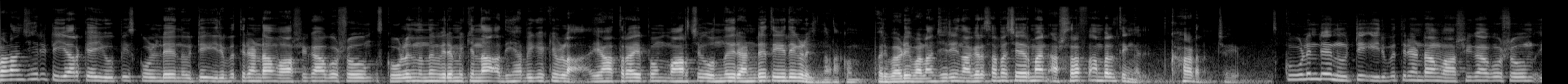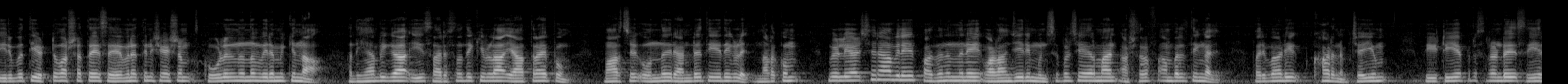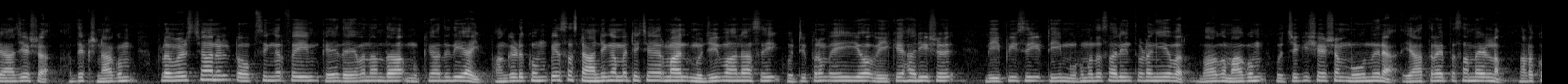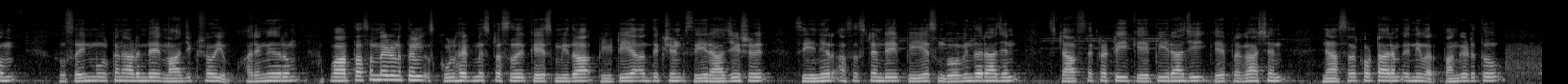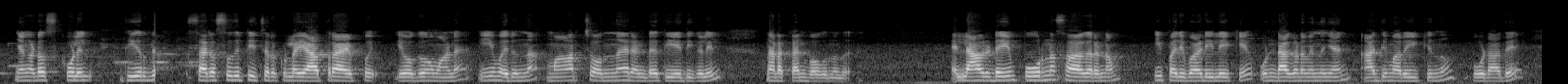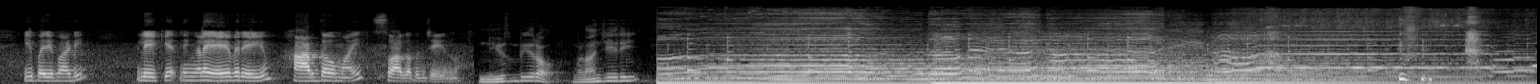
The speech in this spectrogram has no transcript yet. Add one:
Valanchery T R K U P സ്കൂളിന്റെ നൂറ്റി ഇരുപത്തിരണ്ടാം വാർഷികാഘോഷവും സ്കൂളിൽ നിന്നും വിരമിക്കുന്ന അധ്യാപികയ്ക്കുള്ള യാത്രയപ്പും മാർച്ച് ഒന്ന് രണ്ട് തീയതികളിൽ നടക്കും. പരിപാടി വളാഞ്ചേരി നഗരസഭ ചെയർമാൻ അഷ്റഫ് അമ്പലത്തിങ്ങൽ ഉദ്ഘാടനം ചെയ്യും. സ്കൂളിന്റെ നൂറ്റി ഇരുപത്തിരണ്ടാം വാർഷികാഘോഷവും ഇരുപത്തിയെട്ട് വർഷത്തെ സേവനത്തിന് ശേഷം സ്കൂളിൽ നിന്നും വിരമിക്കുന്ന അധ്യാപിക ഇ സരസ്വതിക്കുള്ള യാത്രയപ്പും മാർച്ച് ഒന്ന് രണ്ട് തീയതികളിൽ നടക്കും. വെള്ളിയാഴ്ച രാവിലെ പതിനൊന്നിന് വളാഞ്ചേരി മുനിസിപ്പൽ ചെയർമാൻ അഷ്റഫ് അമ്പലത്തിങ്ങൽ പരിപാടി ഉദ്ഘാടനം ചെയ്യും. P T A president C Rajesh അധ്യക്ഷനാകും. Flowers channel top singer fame K Devananda മുഖ്യാതിഥിയായി പങ്കെടുക്കും. P S standing committee chairman Mujeeb Valasi Kuttippuram A EO V K Harish B P C T Muhammad Salim തുടങ്ങിയവർ ഭാഗമാകും. ഉച്ചയ്ക്ക് ശേഷം മൂന്നിന് യാത്രയപ്പ് സമ്മേളനം നടക്കും. ഹുസൈൻ മൂർക്കനാടിന്റെ മാജിക് ഷോയും അരങ്ങേറും. വാർത്താ സമ്മേളനത്തിൽ school head mistress K Smitha P T A അധ്യക്ഷൻ C Rajesh senior assistant P S Govindarajan staff secretary K P Raji K Prakashan Nasar Kottaram എന്നിവർ പങ്കെടുത്തു. ഞങ്ങളുടെ സ്കൂളിൽ ദീർഘ സരസ്വതി ടീച്ചർക്കുള്ള യാത്രയപ്പ് യോഗവുമാണ് ഈ വരുന്ന മാർച്ച് ഒന്ന് രണ്ട് തീയതികളിൽ നടക്കാൻ പോകുന്നത്. എല്ലാവരുടെയും പൂർണ സഹകരണം ഈ പരിപാടിയിലേക്ക് ഉണ്ടാകണമെന്ന് ഞാൻ ആദ്യം അറിയിക്കുന്നു. കൂടാതെ ഈ പരിപാടിയിലേക്ക് നിങ്ങളെ ഏവരെയും ഹാർദവമായി സ്വാഗതം ചെയ്യുന്നു. News bureau Valanchery.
